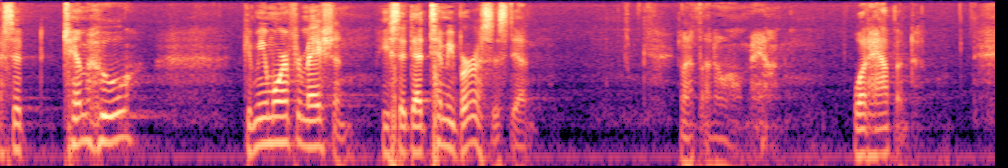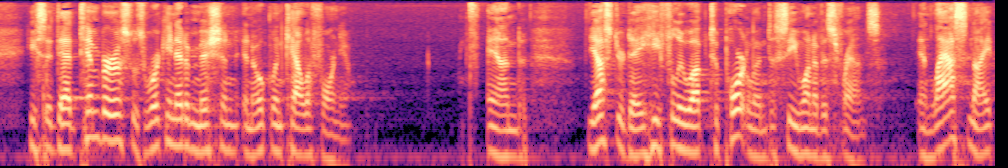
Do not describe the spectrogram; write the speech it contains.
I said, Tim who? Give me more information. He said, Dad, Timmy Burris is dead. And I thought, oh, man, what happened? He said, Dad, Tim Burris was working at a mission in Oakland, California. And yesterday, he flew up to Portland to see one of his friends. And last night,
